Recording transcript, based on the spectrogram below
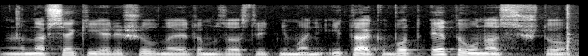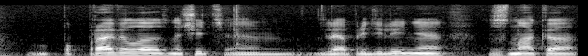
На всякий я решил на этом заострить внимание. Итак, вот это у нас что? Правило, значит, эм, для определения знака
